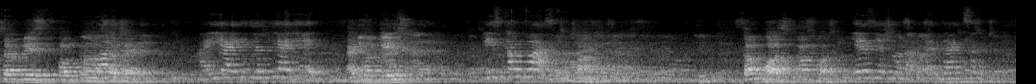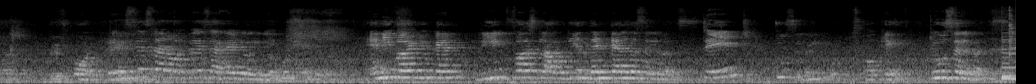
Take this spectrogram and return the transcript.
Sir, please from uh, sir side. आइए आइए जल्दी आइए Anyone please? प्लीज कम फास्ट हाँ. Come fast, come fast. यस यशोदा दैट्स अ sport Princes are always ahead only. word you can read first loudly and then tell the syllables Taint, two syllables. okay two syllables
